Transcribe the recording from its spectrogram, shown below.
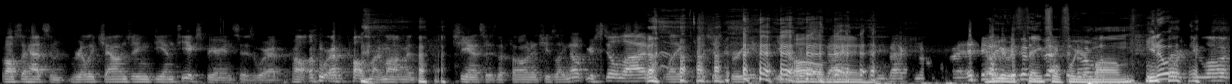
I've also had some really challenging DMT experiences where I've called where I've called my mom and she answers the phone and she's like, nope, you're still alive. Like let's just breathe. You know, oh man. Back, to right? oh, you were thankful for your mom. You know what? too long.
